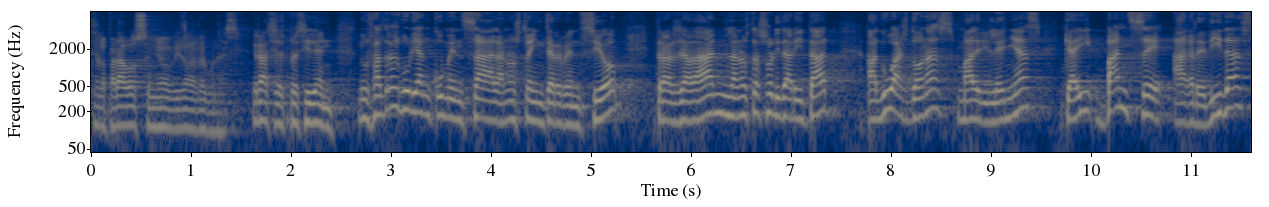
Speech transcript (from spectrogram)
Té la paraula el senyor Vidal Aragonès. Gràcies, president. Nosaltres volíem començar la nostra intervenció traslladant la nostra solidaritat a dues dones madrilenyes que ahir van ser agredides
